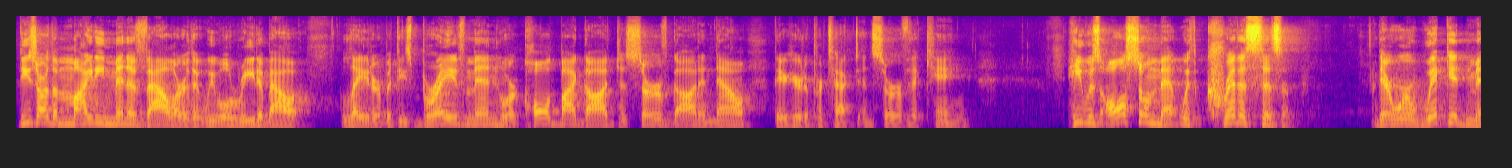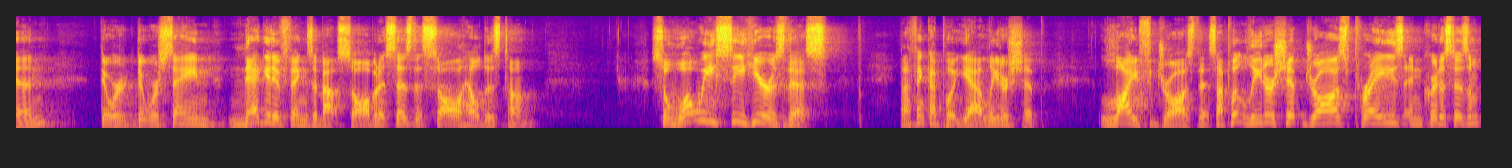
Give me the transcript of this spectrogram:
These are the mighty men of valor that we will read about later, but these brave men who are called by God to serve God, and now they're here to protect and serve the king. He was also met with criticism. There were wicked men that were, that were saying negative things about Saul, but it says that Saul held his tongue. So, what we see here is this, and I think I put, yeah, leadership. Life draws this. I put leadership draws praise and criticism.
